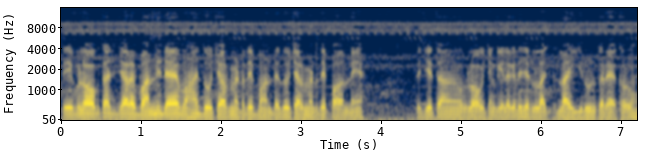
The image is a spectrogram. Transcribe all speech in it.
ਤੇ ਵਲੌਗ ਤਾਂ ਅੱਜ ਜ਼ਿਆਦਾ ਬਣ ਨਹੀਂ ਡਿਆ। ਵਾਹਾਂ 2-4 ਮਿੰਟ ਦੇ ਬਣ ਡੇ 2-4 ਮਿੰਟ ਦੇ ਪਾਣੇ ਆ। ਤੇ ਜੇ ਤਾਂ ਵਲੌਗ ਚੰਗੇ ਲੱਗਦੇ, ਜਰ ਲਾਈਕ ਜ਼ਰੂਰ ਕਰਿਆ ਕਰੋ।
